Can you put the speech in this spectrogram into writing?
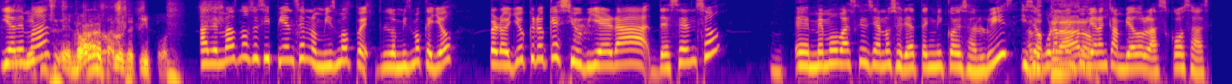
Y además, enorme para los equipos. Además, no sé si piensen lo mismo, lo mismo que yo, pero yo creo que si hubiera descenso, eh, Memo Vázquez ya no sería técnico de San Luis y ah, seguramente hubieran cambiado las cosas.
